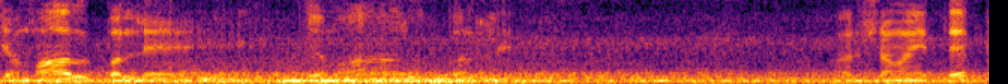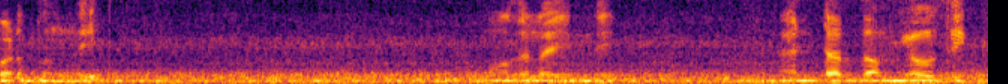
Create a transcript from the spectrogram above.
జమాల్ పల్లె జమాల్ పల్లె వర్షం అయితే పడుతుంది. మొదలైంది. Enter the music.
